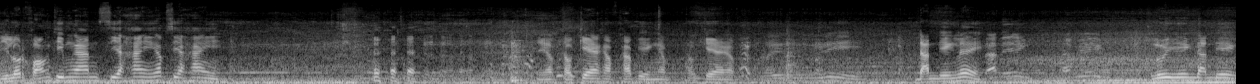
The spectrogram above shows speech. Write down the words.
นี่รถของทีมงานเสียให้ครับเสียให้นี่ครับเถาแก่ครับครับเองครับเถาแก่ครับเฮ้ยดันเองเลยดันเองดันเอง ลุยเองดันเอง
